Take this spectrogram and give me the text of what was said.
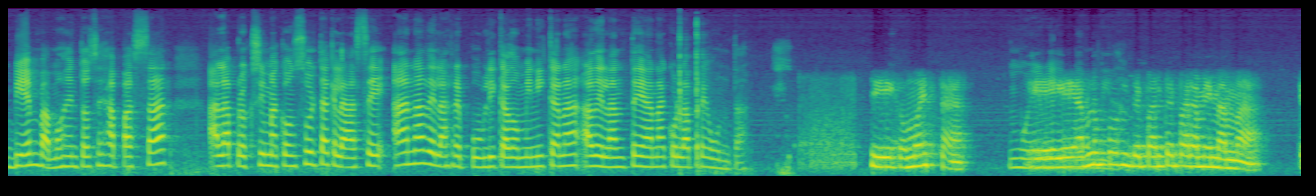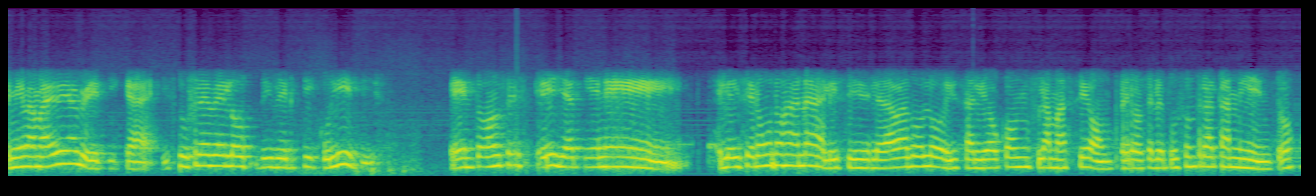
Bien, vamos entonces a pasar a la próxima consulta que la hace Ana de la República Dominicana. Adelante, Ana, con la pregunta. Sí, ¿cómo está? Muy Eh, bien, Le hablo por de parte para mi mamá. Mi mamá es diabética y sufre de los diverticulitis. Entonces ella tiene, le hicieron unos análisis, le daba dolor y salió con inflamación, pero se le puso un tratamiento.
